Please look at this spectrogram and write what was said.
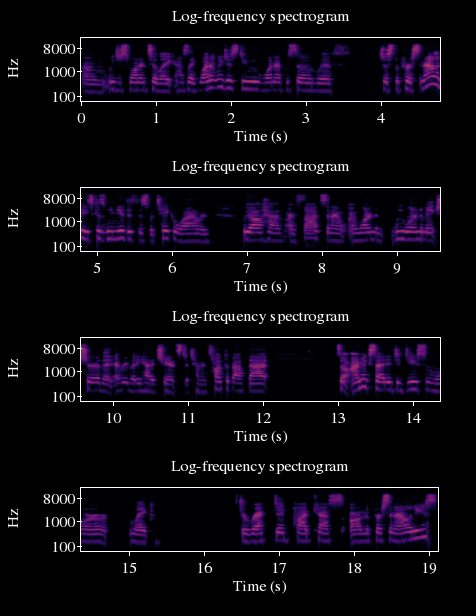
um, we just wanted to like, I was like, why don't we just do one episode with just the personalities? Because we knew that this would take a while and we all have our thoughts. And I, I wanted to, we wanted to make sure that everybody had a chance to kind of talk about that. So I'm excited to do some more like directed podcasts on the personalities.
